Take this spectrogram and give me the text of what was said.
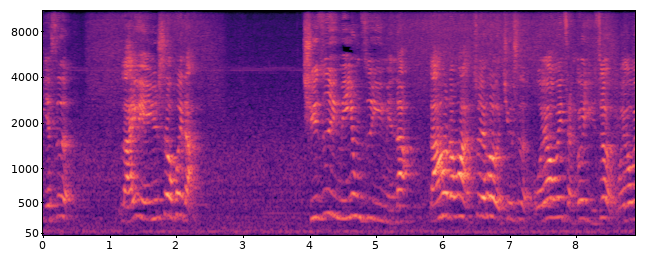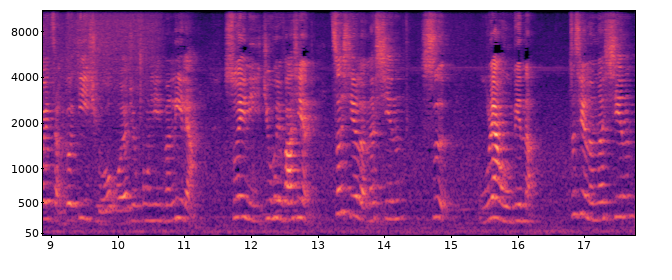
也是来源于社会的，取之于民、用之于民的。然后的话，最后就是我要为整个宇宙，我要为整个地球，我要去奉献一份力量。所以你就会发现。这些人的心是无量无边的，这些人的心，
